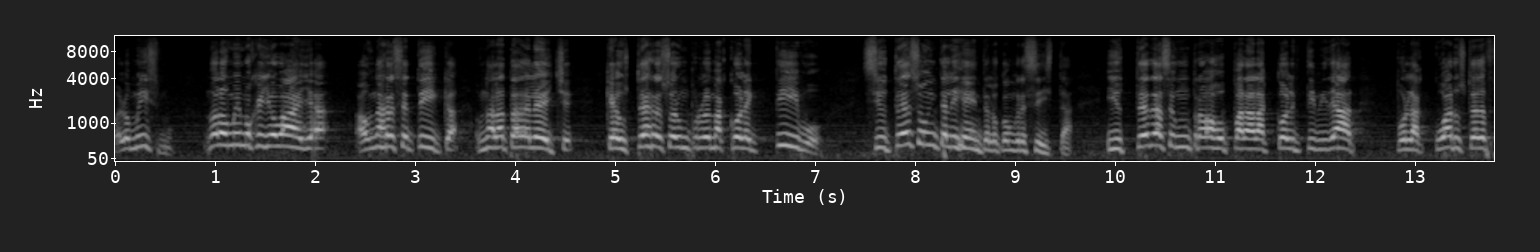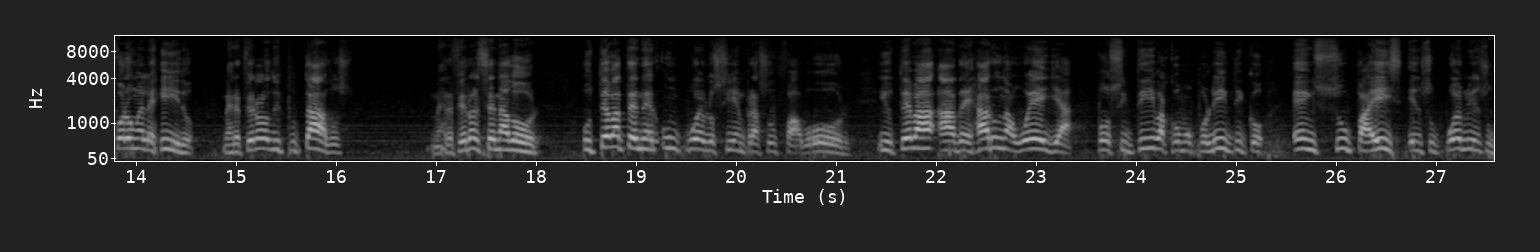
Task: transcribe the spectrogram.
Es lo mismo. No es lo mismo que yo vaya a una recetica, una lata de leche, que usted resuelva un problema colectivo. Si ustedes son inteligentes, los congresistas, y ustedes hacen un trabajo para la colectividad por la cual ustedes fueron elegidos, me refiero a los diputados, me refiero al senador, usted va a tener un pueblo siempre a su favor y usted va a dejar una huella positiva como político en su país, en su pueblo y en su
